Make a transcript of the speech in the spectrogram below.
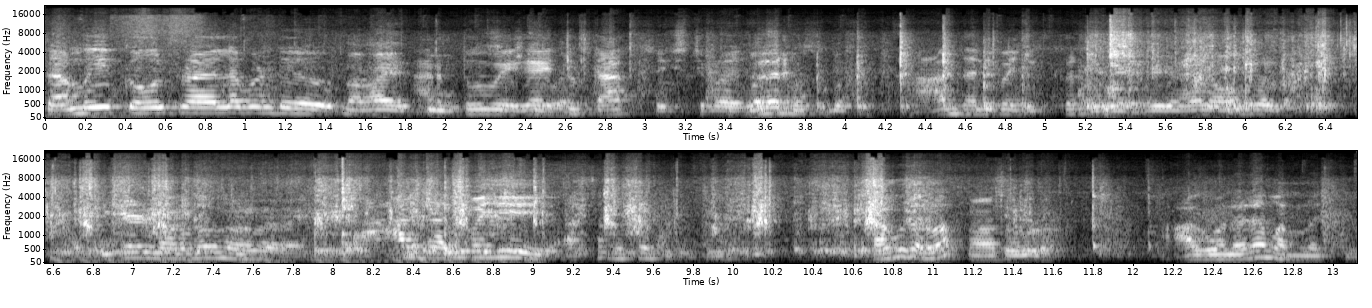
त्यामध्ये कौल फ्रायला पण ठेव हा, तू वेगळा आहे, तू टाक सिक्स्टी फाय. कर झाली पाहिजे कर. तिकीट आहे. आग झाली पाहिजे असं कसं टाकू सर्व? हा. आग होणार आहे मरणाची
